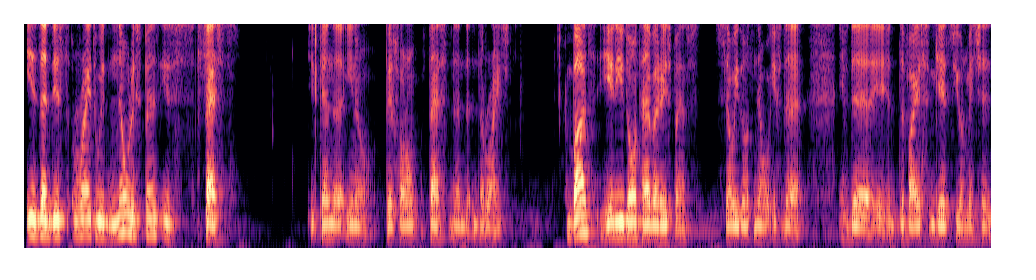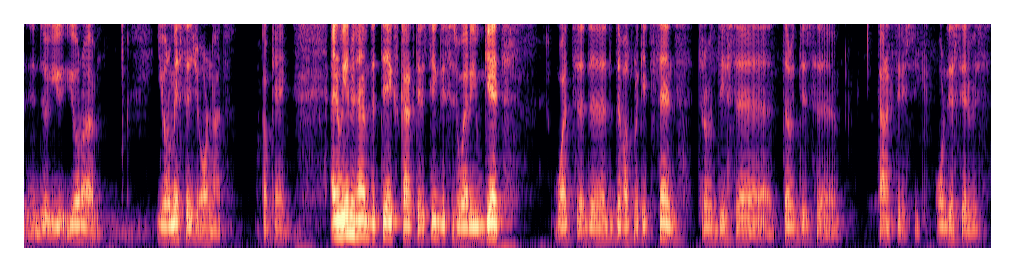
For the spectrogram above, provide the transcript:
is that this write with no response is fast. It can uh, you know perform fast than the, the write but here you don't have a response so we don't know if the if the uh, device gets your message your uh, your message or not okay? And here you have the TX characteristic. This is where you get what the, the development kit sends through this uh, through this uh, characteristic or the service.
